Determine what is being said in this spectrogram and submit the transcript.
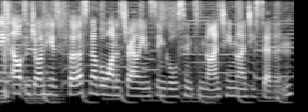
Gifting Elton John his first number one Australian single since 1997,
